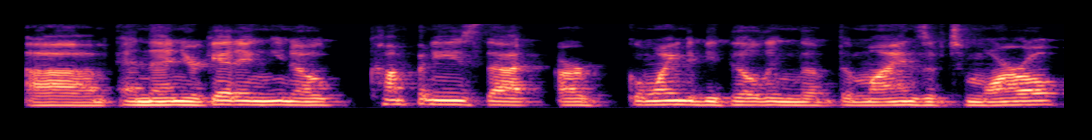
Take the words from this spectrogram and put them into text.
Um, and then you're getting, you know, companies that are going to be building the, the mines of tomorrow.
